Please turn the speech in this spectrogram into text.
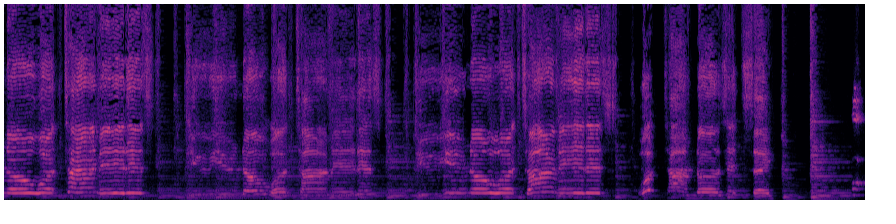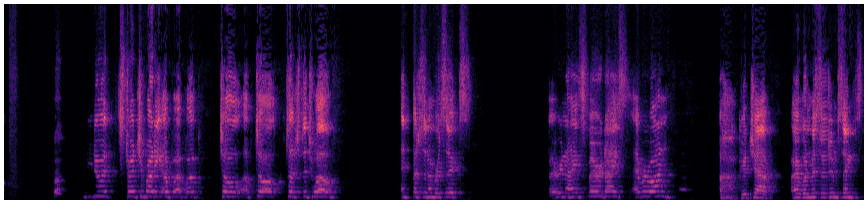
You know what time it is? Do you know what time it is? Do you know what time it is? What time does it say? You do it. Stretch your body up, up, up, tall, up, tall. Touch the 12 and touch the number 6. Very nice, very nice, everyone. Oh, good job. All right, when Mr. Jim sings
